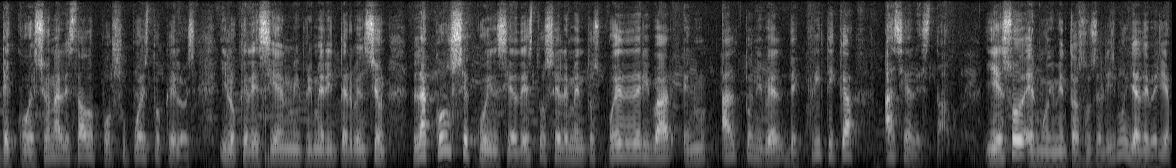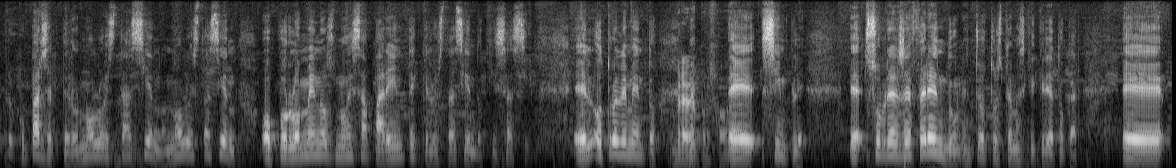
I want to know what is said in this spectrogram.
de cohesión al Estado, por supuesto que lo es. Y lo que decía en mi primera intervención, la consecuencia de estos elementos puede derivar en un alto nivel de crítica hacia el Estado. Y eso el movimiento al socialismo ya debería preocuparse, pero no lo está haciendo, no lo está haciendo. O por lo menos no es aparente que lo está haciendo, quizás sí. El otro elemento, Breve, por favor. eh, simple, Eh, sobre el referéndum, entre otros temas que quería tocar. eh,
